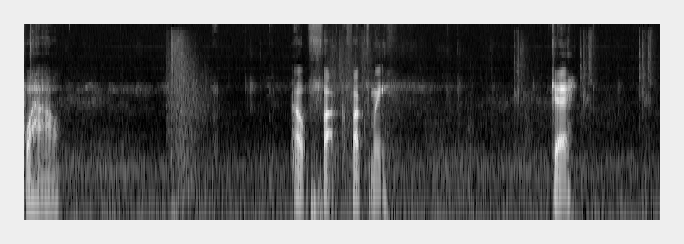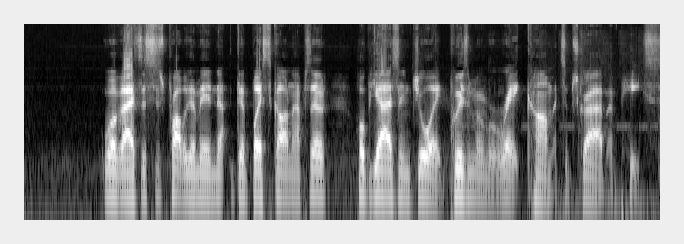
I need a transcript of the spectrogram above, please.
Wow. Oh, fuck. Fuck me. Okay. Well, guys, this is probably going to be a good place to call an episode. Hope you guys enjoyed. Please remember rate, comment, subscribe, and peace.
